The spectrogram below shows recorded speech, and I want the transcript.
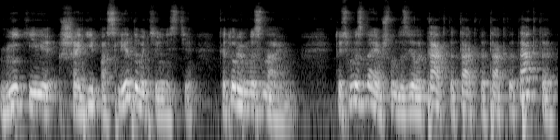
некие шаги последовательности, которые мы знаем. То есть мы знаем, что надо сделать так-то, так-то, так-то, так-то,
